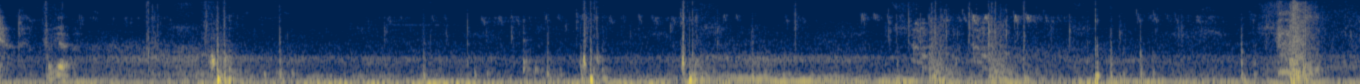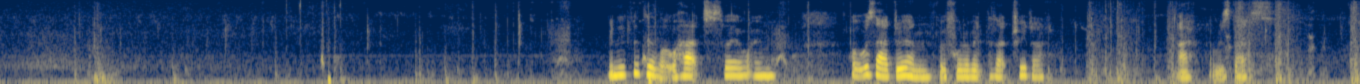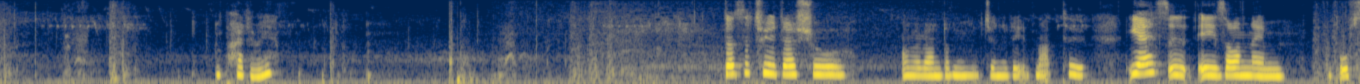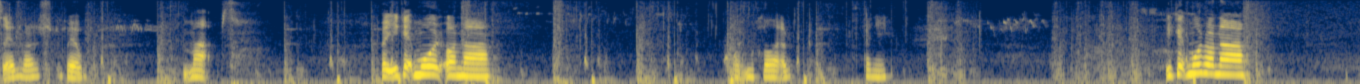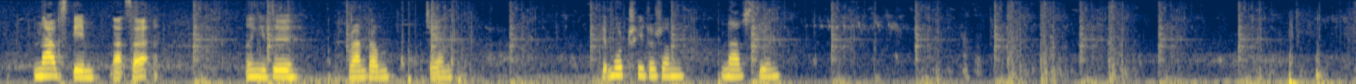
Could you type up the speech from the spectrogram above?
We need to do a little hatch as well. Um, what was I doing before I went to that trader? Ah, it was this. Pardon me. Does the trader show on a random generated map too? Yes, it is on um, both servers. Well, maps. But you get more on a what we call it, a thingy. You get more on a Navezgane, that's it, than you do random gen. Get more traders on Navs game.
